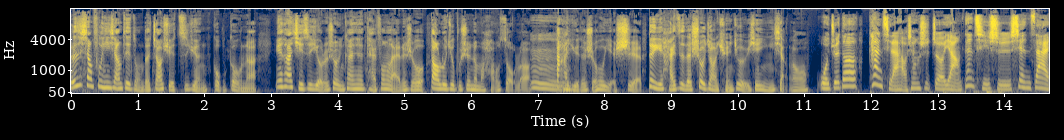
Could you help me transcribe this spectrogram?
可是像复兴乡这种的教学资源够不够呢？因为它其实有的时候，你看像台风来的时候，道路就不是那么好走了。嗯，大雨的时候也是，对于孩子的受教权就有一些影响喽。我觉得看起来好像是这样，但其实现在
